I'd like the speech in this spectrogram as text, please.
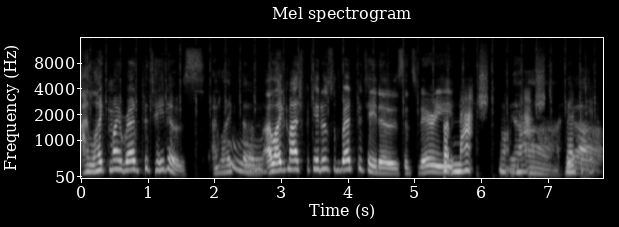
I like my red potatoes. I like them. I like mashed potatoes with red potatoes. It's very but mashed. You want yeah, mashed red yeah. potatoes.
